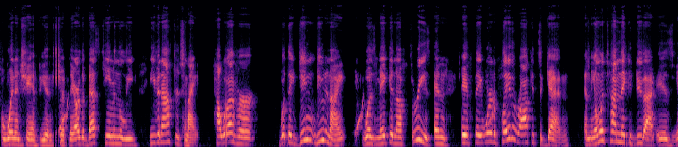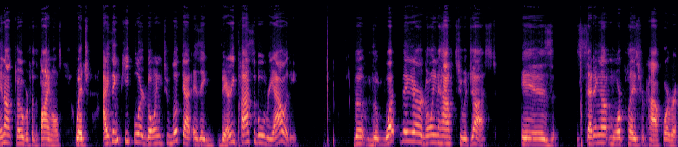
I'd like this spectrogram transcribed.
to win a championship. They are the best team in the league, even after tonight. However, what they didn't do tonight was make enough threes. And if they were to play the Rockets again, and the only time they could do that is in October for the finals, which I think people are going to look at as a very possible reality. The the what they are going to have to adjust is setting up more plays for Kyle Korver.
